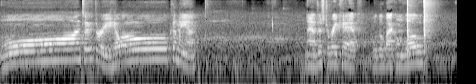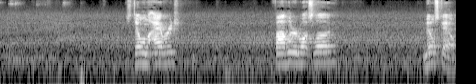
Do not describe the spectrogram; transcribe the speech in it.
One, two, three. Hello, come in. Now, just to recap, we'll go back on low. Still on the average. 500 watt slug, middle scale.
